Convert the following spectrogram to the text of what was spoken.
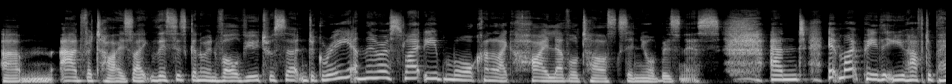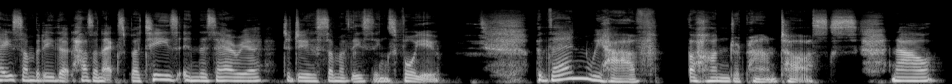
um, advertise. Like this is going to involve you to a certain degree. And there are slightly more kind of like high level tasks in your business. And it might be that you have to pay somebody that has an expertise in this area to do some of these things for you. But then we have the hundred pound tasks. Now,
